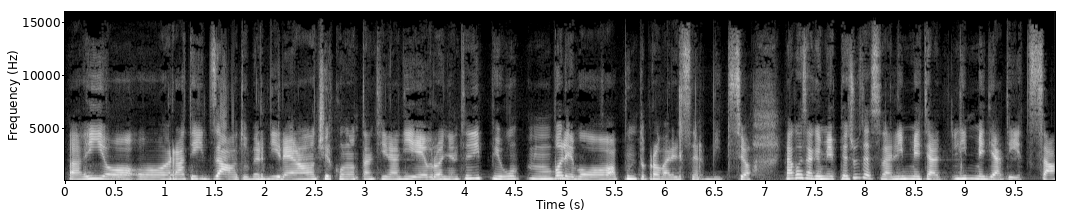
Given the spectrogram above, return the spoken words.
Uh, io ho rateizzato per dire erano circa un'ottantina di euro euro, niente di più, mh, mm, volevo appunto provare il servizio. La cosa che mi è piaciuta è stata l'immedi- l'immediatezza.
